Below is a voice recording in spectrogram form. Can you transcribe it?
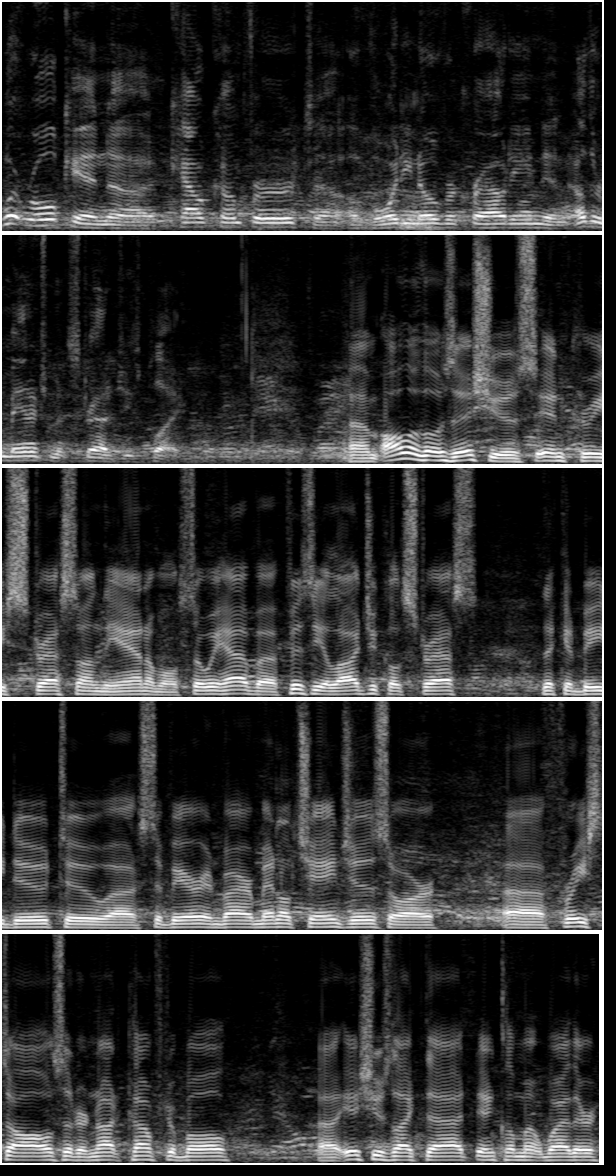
What role can uh, cow comfort, uh, avoiding overcrowding, and other management strategies play? Um, all of those issues increase stress on the animal. So we have a physiological stress that could be due to uh, severe environmental changes or uh, free stalls that are not comfortable, uh, issues like that, inclement weather.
